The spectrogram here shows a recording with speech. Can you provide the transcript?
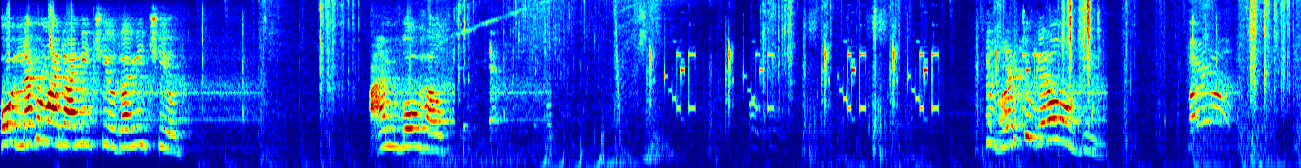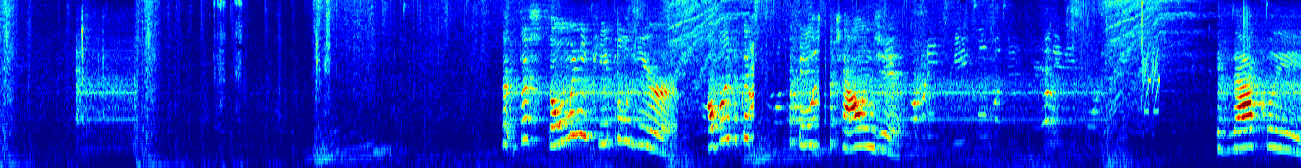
Oh, never mind. I need shield. I need shield. I'm low health. Dude, where did you get all of these? There, there's so many people here. Probably because you want to finish the challenges. Exactly.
